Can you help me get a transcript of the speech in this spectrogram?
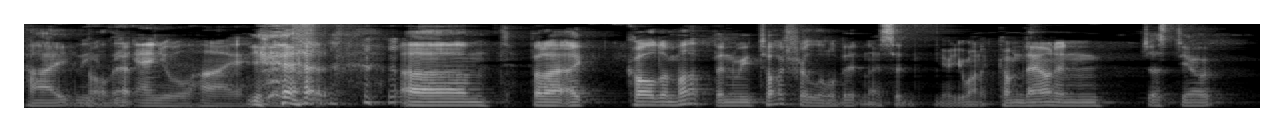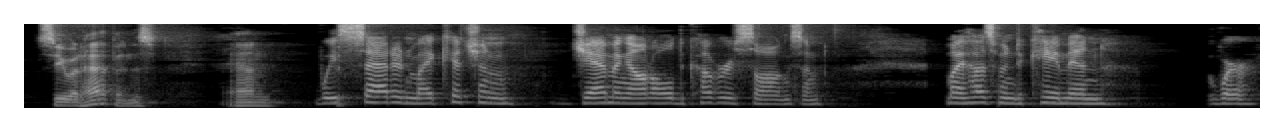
hi and The, all the that. annual high. Yeah. um, but I, I called him up and we talked for a little bit. And I said, you know, you want to come down and just, you know, see what happens. And We sat in my kitchen jamming on old cover songs, and my husband came in where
